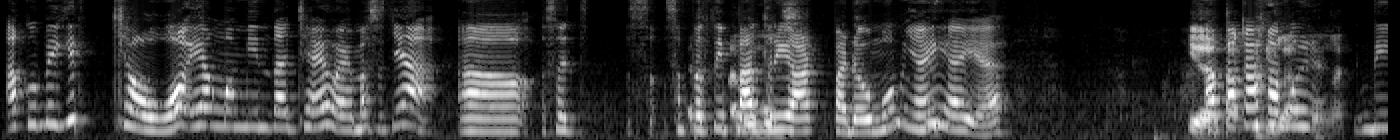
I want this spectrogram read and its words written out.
aku pikir cowok yang meminta cewek. Maksudnya eh, se- se- seperti patriark pada umumnya iya ya. ya, Apakah tapi di kamu Lamongan. di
